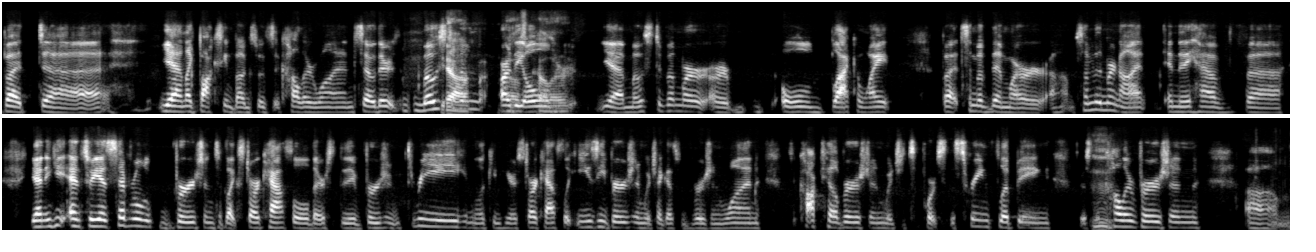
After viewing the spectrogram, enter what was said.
but uh, yeah, and like Boxing Bugs was a color one. So there's most Yeah, of them are the that old. color. Yeah, most of them are, are old black and white, but some of them are um, some of them are not, and they have uh, yeah, and, he, and so he has several versions of like Star Castle. There's the version three. I'm looking here, Star Castle Easy version, which I guess was version one. It's a cocktail version, which it supports the screen flipping. There's the Mm. color version. Um,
